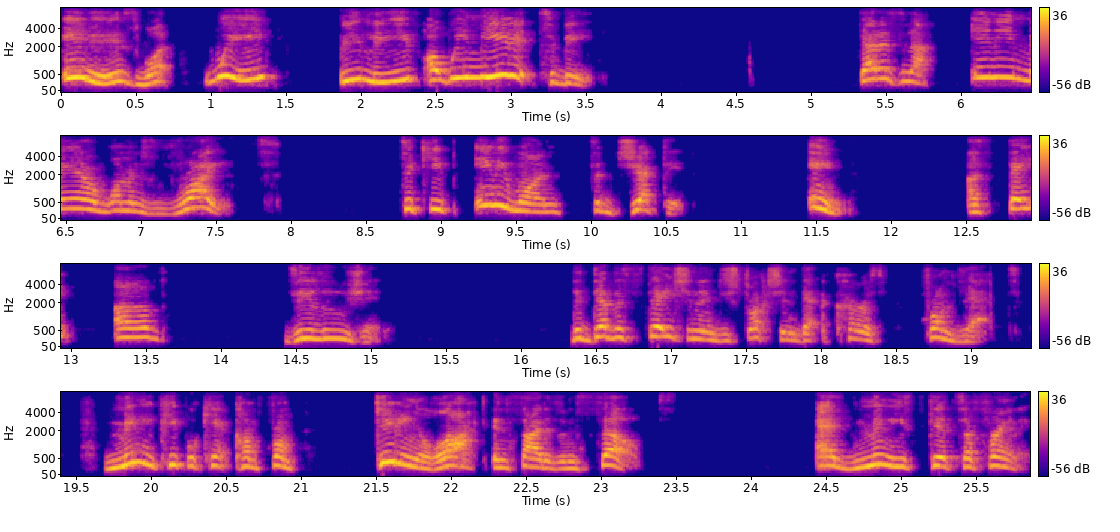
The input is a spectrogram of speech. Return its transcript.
It is what we believe or we need it to be. That is not any man or woman's right to keep anyone subjected in a state of delusion. The devastation and destruction that occurs from that. Many people can't come from getting locked inside of themselves as many schizophrenics.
